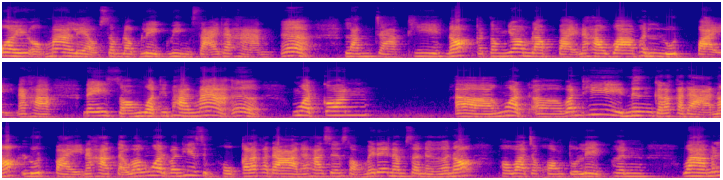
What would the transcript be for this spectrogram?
ปล่อยออกมาแล้วสำหรับเลขวิ่งสายทหาร เออ หลังจากที่เนาะก็ต้องยอมรับไปนะคะ ว่าเพิ่นหลุดไปนะคะ ในสองงวดที่ผ่านมา เออ งวดก่อนอ่างวดอ่วันที่หนึ่งกรกฎาเนาะลุดไปนะคะ แต่ว่างวดวันที่ 16 กรกฎานะคะเซนสองไม่ได้นำเสนอเนาะเพราะว่าจ้าของตัวเลขเพิ่นว่ามัน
